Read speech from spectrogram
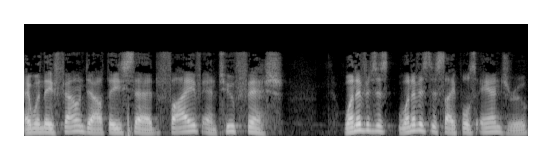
And when they found out, they said, Five and two fish. One of his, one of his disciples, Andrew,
